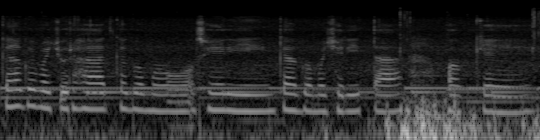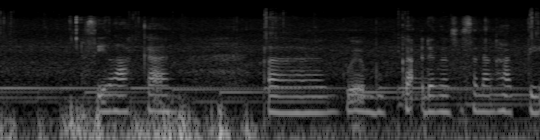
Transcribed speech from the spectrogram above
Kak gue mau curhat kak gue mau sharing kak gue mau cerita. Oke okay. silakan uh, gue buka dengan sesenang hati.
